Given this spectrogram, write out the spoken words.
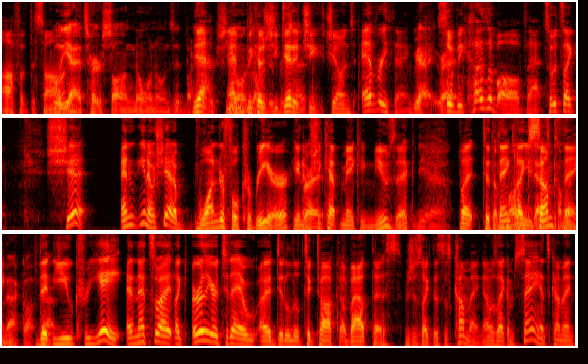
off of the song. well, yeah, it's her song. No one owns it but Yeah, her. She and because she did it, she she owns everything. Right, right. So because of all of that, so it's like, shit. And you know, she had a wonderful career. You know, she kept making music. Yeah. But to The think like something back off that that. you create, and that's why, like earlier today, I, I did a little TikTok about this. It was just like, this is coming. I was like, I'm saying it's coming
